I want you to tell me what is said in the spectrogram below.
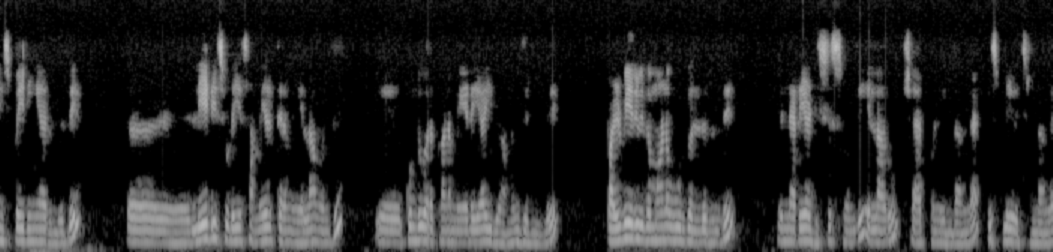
இன்ஸ்பைரிங்காக இருந்தது. லேடிஸுடைய சமையல் திறமையெல்லாம் வந்து கொண்டு வரக்கான மேடையாக இது அமைஞ்சிருந்தது. பல்வேறு விதமான ஊர்களிலிருந்து நிறையா டிஷ்ஷஸ் வந்து எல்லோரும் ஷேர் பண்ணியிருந்தாங்க டிஸ்ப்ளே வச்சுருந்தாங்க.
